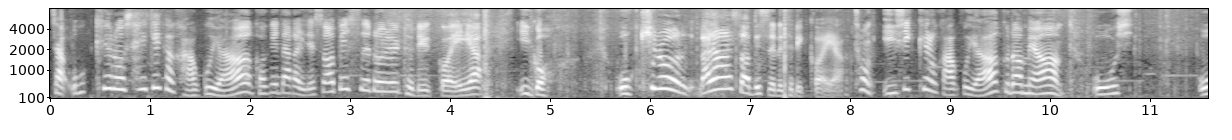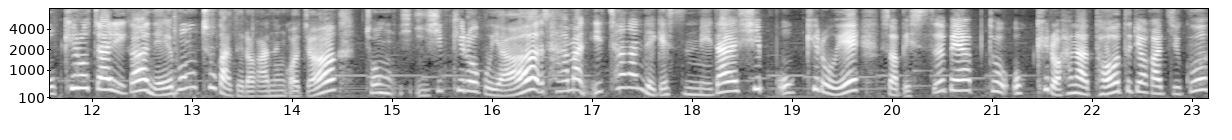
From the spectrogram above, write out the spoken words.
자, 5kg 3개가 가고요. 거기다가 이제 서비스를 드릴 거예요. 이거 5kg랑 서비스를 드릴 거예요. 총 20kg 가고요. 그러면 50 5kg짜리가 4봉투가 들어가는 거죠. 총 20kg고요. 42,000원 되겠습니다. 15kg에 서비스 배합토 5kg 하나 더 드려가지고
